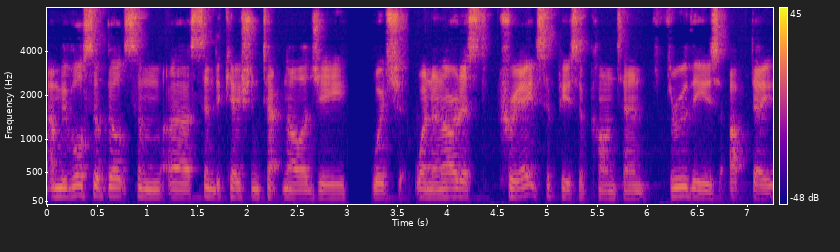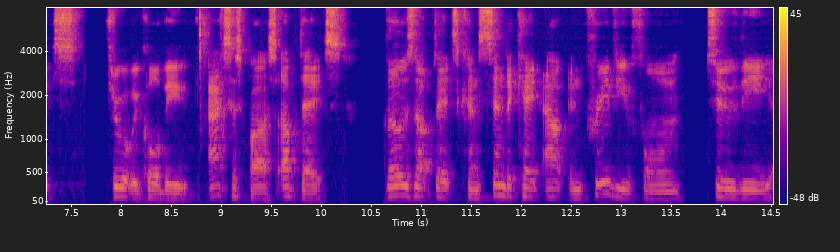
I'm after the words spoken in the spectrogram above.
And we've also built some uh, syndication technology, which when an artist creates a piece of content through these updates, through what we call the Access Pass updates, those updates can syndicate out in preview form to the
